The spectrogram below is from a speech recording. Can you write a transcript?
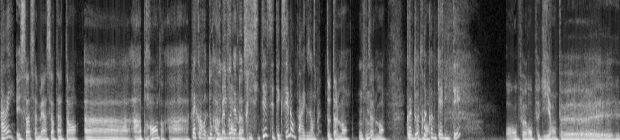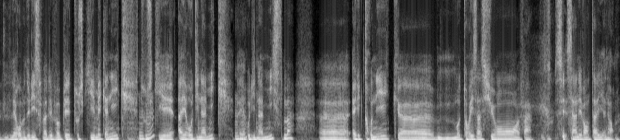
Ah oui. Et ça, ça met un certain temps à, à apprendre, à D'accord. Donc à au niveau de la place. motricité, c'est excellent, par exemple. totalement, Mhm. totalement. Quoi d'autre comme qualité? On peut, on peut dire, on peut, euh, va développer tout ce qui est mécanique, tout Mhm. ce qui est aérodynamique, Mhm. aérodynamisme, euh, électronique, euh, motorisation. Enfin, c'est un éventail énorme.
